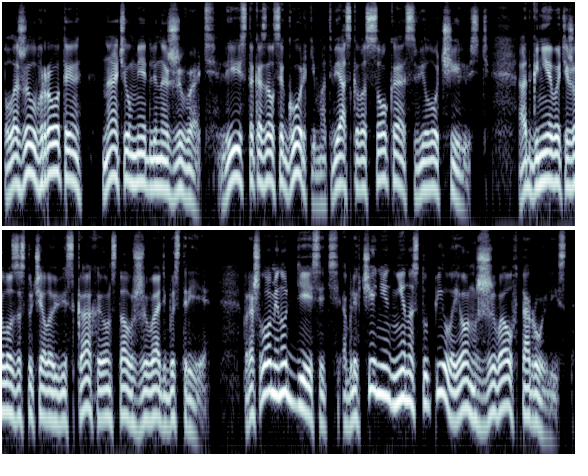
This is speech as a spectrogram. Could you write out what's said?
положил в рот и начал медленно жевать. Лист оказался горьким, от вязкого сока свело челюсть. От гнева тяжело застучало в висках, и он стал жевать быстрее. Прошло минут десять, облегчение не наступило, и он сживал второй лист.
